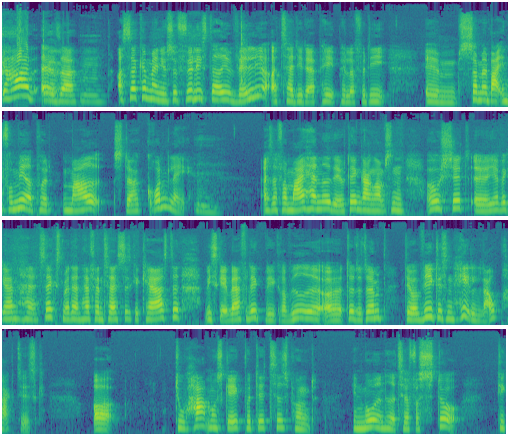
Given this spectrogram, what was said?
God, altså. Ja. Mm. Og så kan man jo selvfølgelig stadig vælge at tage de der p-piller, fordi øhm, så er man bare informeret på et meget større grundlag. Mm. Altså for mig handlede det jo dengang om sådan, oh shit, øh, jeg vil gerne have sex med den her fantastiske kæreste, vi skal i hvert fald ikke blive gravide, og det, det, det. det var virkelig sådan helt lavpraktisk. Og du har måske ikke på det tidspunkt en modenhed til at forstå de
